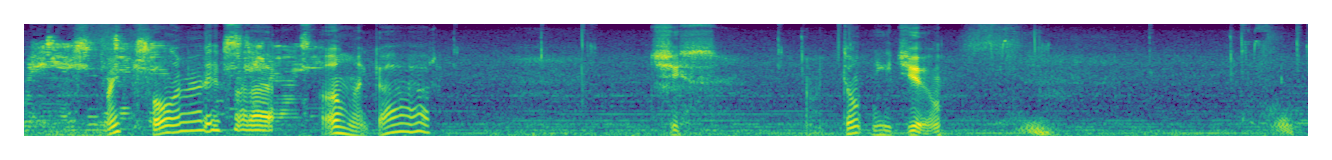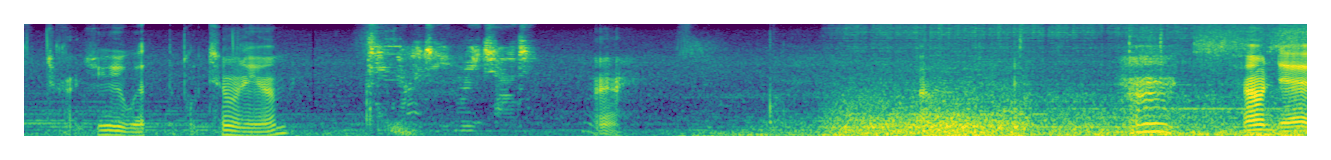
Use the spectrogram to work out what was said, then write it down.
Radiation Am I protection full already for that? Oh my god. Jeez. I don't need you. Charge you with the plutonium. Technology recharge. There. Found it.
